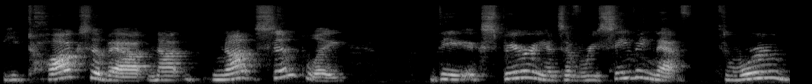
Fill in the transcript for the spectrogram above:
he talks about not, not simply the experience of receiving that through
